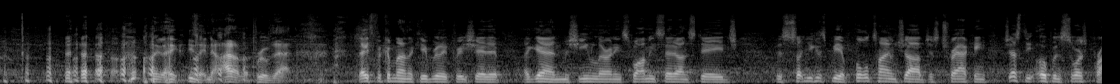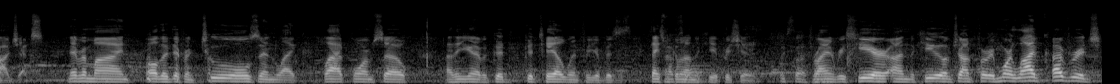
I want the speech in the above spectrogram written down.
He's like, no, I don't approve that. Thanks for coming on theCUBE, really appreciate it. Again, machine learning, Swami said it on stage, so, you can be a full-time job just tracking just the open source projects. Never mind all the different tools and like platforms, so I think you're going to have a good, good tailwind for your business. Thanks for coming on theCUBE, appreciate it. Thanks a lot. Ryan Reese here on theCUBE, I'm John Furrier. More live coverage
